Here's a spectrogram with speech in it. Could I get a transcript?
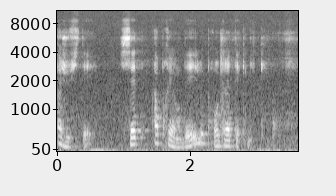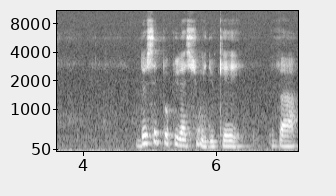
ajuster, c'est appréhender le progrès technique. De cette population éduquée va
